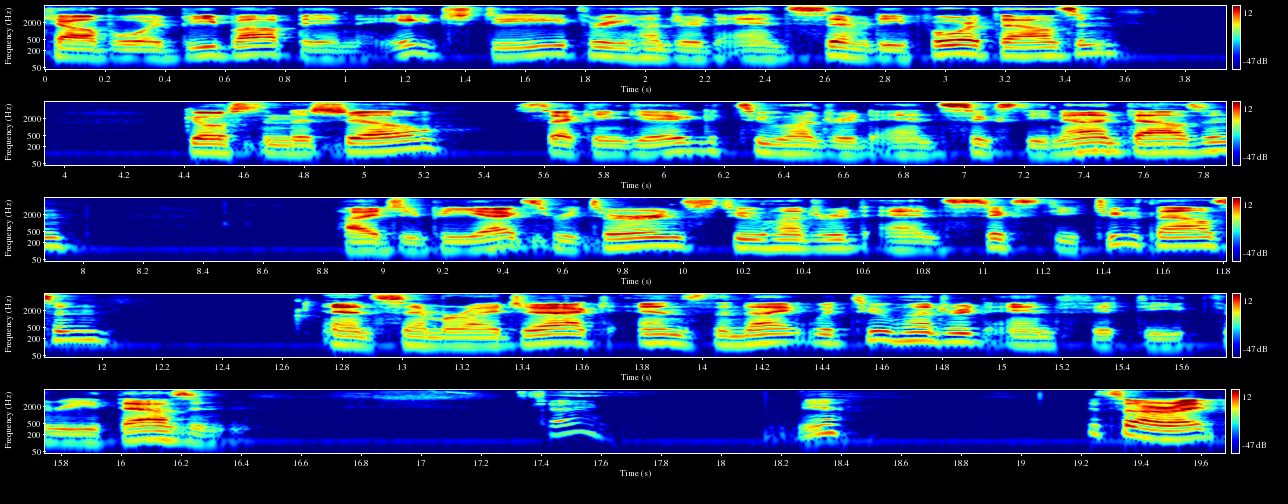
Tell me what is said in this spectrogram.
Cowboy Bebop in HD 374,000. Ghost in the Shell second gig 269,000. IGPX returns 262,000. And Samurai Jack ends the night with 253,000. Okay. Yeah. It's all right.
